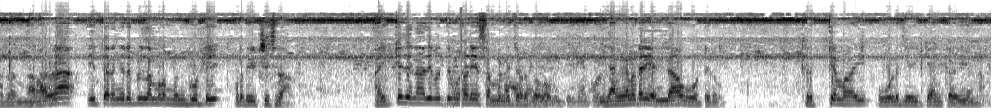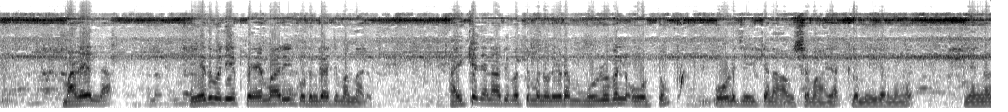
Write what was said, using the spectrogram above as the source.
അതെ മഴ ഈ തെരഞ്ഞെടുപ്പിൽ നമ്മൾ മുൻകൂട്ടി പ്രതീക്ഷിച്ചതാണ്. ഐക്യ ജനാധിപത്യ മുന്നണിയെ സംബന്ധിച്ചിടത്തോളം ഞങ്ങളുടെ എല്ലാ വോട്ടുകളും കൃത്യമായി പോൾ ജയിക്കാൻ കഴിയുന്ന മഴയല്ല. ഏതു വലിയ പേമാരിയും കൊടുങ്കാറ്റും വന്നാലും ഐക്യ ജനാധിപത്യ മുന്നണിയുടെ മുഴുവൻ വോട്ടും പോൾ ജയിക്കാൻ ആവശ്യമായ ക്രമീകരണങ്ങൾ ഞങ്ങൾ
